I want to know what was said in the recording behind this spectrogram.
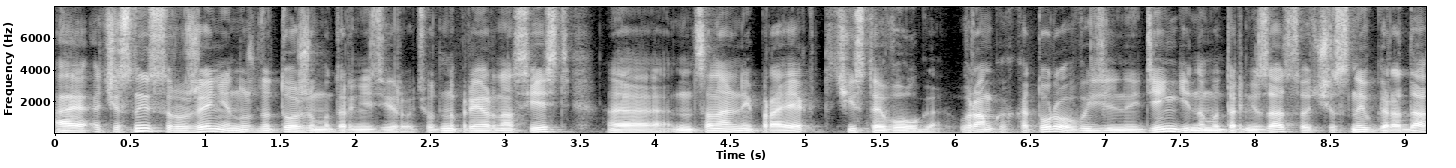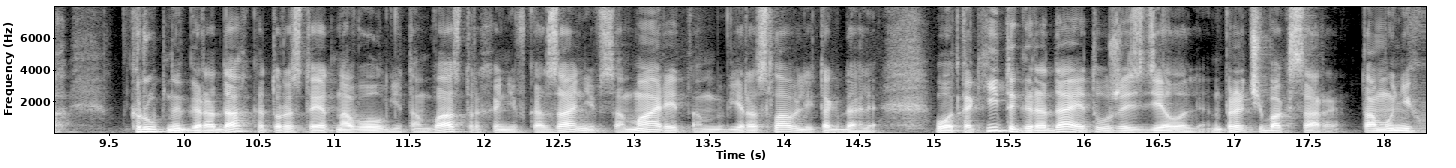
А очистные сооружения нужно тоже модернизировать. Вот, например, у нас есть э, национальный проект «Чистая Волга», в рамках которого выделены деньги на модернизацию очистных в городах крупных городах, которые стоят на Волге, там в Астрахани, в Казани, в Самаре, там в Ярославле и так далее. Вот какие-то города это уже сделали, например, Чебоксары, там у них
